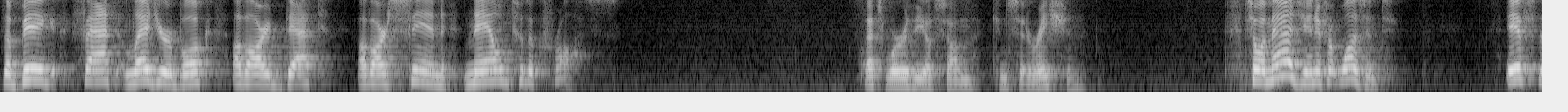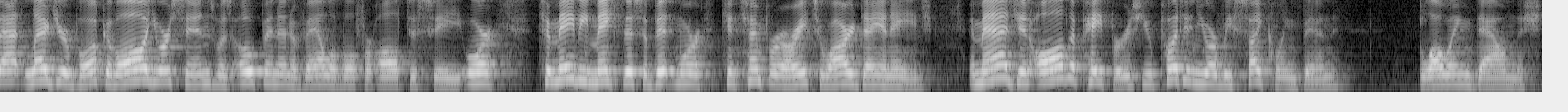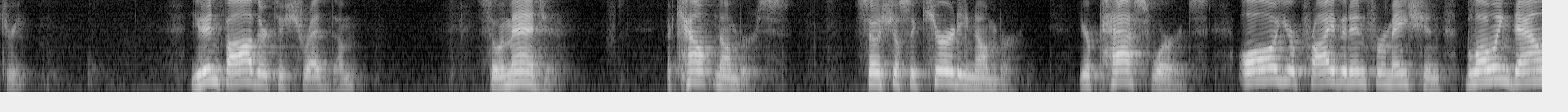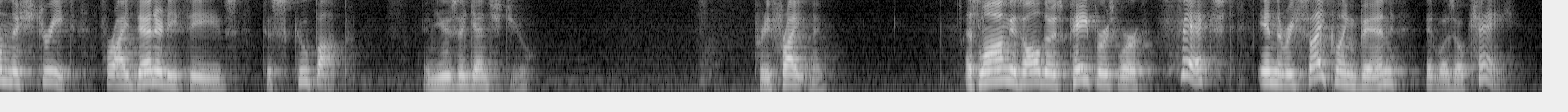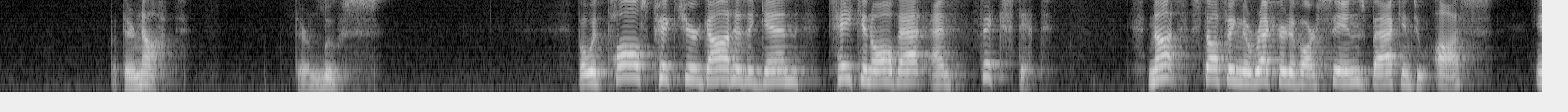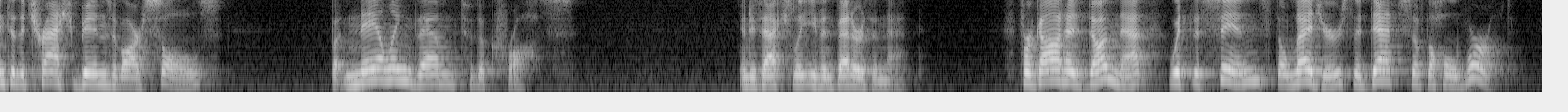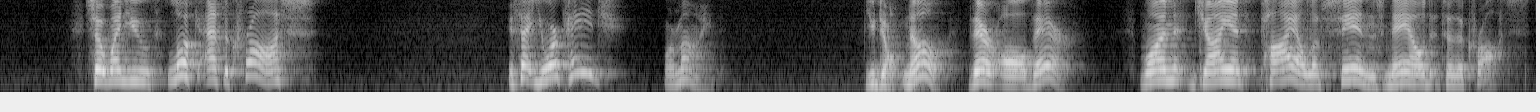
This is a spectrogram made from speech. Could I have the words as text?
The big fat ledger book of our debt, of our sin, nailed to the cross. That's worthy of some consideration. So imagine if it wasn't. If that ledger book of all your sins was open and available for all to see, or to maybe make this a bit more contemporary to our day and age, Imagine all the papers you put in your recycling bin blowing down the street. You didn't bother to shred them. So imagine account numbers, social security number, your passwords, all your private information blowing down the street for identity thieves to scoop up and use against you. Pretty frightening. As long as all those papers were fixed in the recycling bin, it was okay. But they're not, they're loose. But with Paul's picture, God has again taken all that and fixed it. Not stuffing the record of our sins back into us, into the trash bins of our souls, but nailing them to the cross and is actually even better than that. For God has done that with the sins, the ledgers, the debts of the whole world. So when you look at the cross, is that your page or mine? You don't know. They're all there. One giant pile of sins nailed to the cross.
